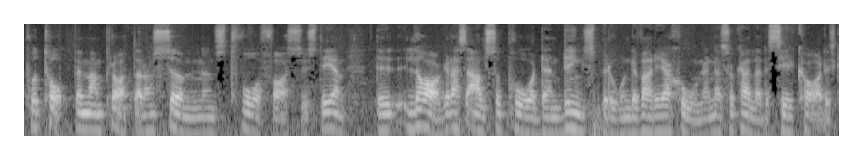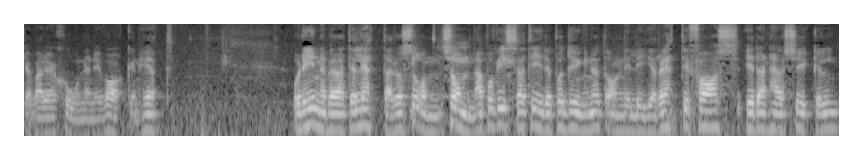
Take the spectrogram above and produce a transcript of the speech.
på toppen, man pratar om sömnens tvåfassystem. Det lagras alltså på den dygnsberoende variationen, den så kallade cirkadiska variationen i vakenhet. Och Det innebär att det är lättare att somna på vissa tider på dygnet om ni ligger rätt i fas i den här cykeln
